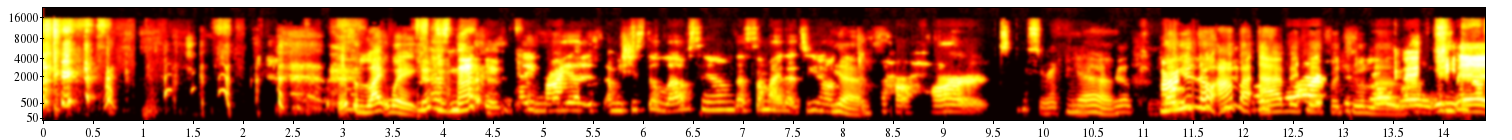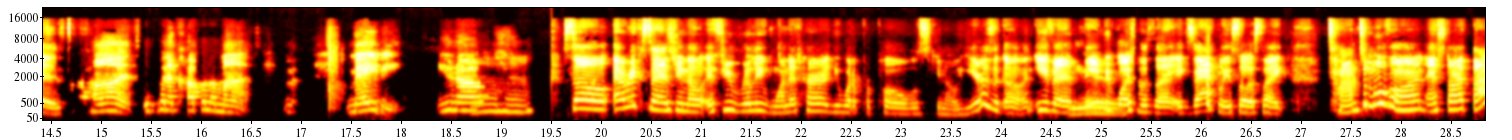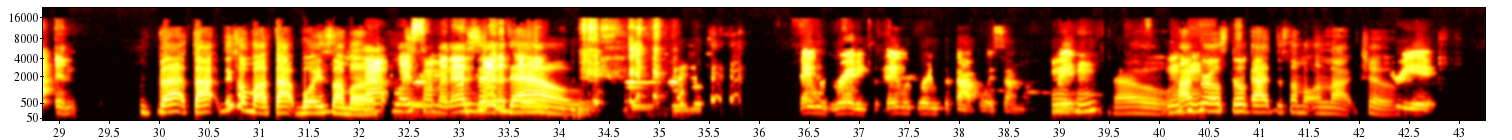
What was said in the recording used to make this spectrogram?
This is lightweight. this is nothing. Hey, Maya, is, I mean, she still loves him. That's somebody that's you know Yes. her heart. That's real. Yeah. real. No, you know I'm an so advocate for to true love. She is. months. It's been a couple of months, maybe. You know, Mhm. So Eric says, you know, if you really wanted her, you would have proposed, you know, years ago. And even Baby Voice was like, exactly. So it's like time to move on and start thoughting. That that they talking about that boy summer. That boy summer. That is not a Sit down. they was ready. For, they was ready for that Boy Summer. thing. Ready. Mhm. No, hot Mhm. girl still got the summer unlocked. Chill. Period.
